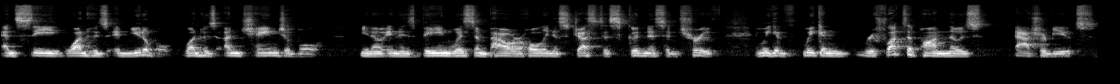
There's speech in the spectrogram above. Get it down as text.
and see one who's immutable, one who's unchangeable, you know in his being wisdom power holiness justice goodness and truth. And we can we can reflect upon those attributes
